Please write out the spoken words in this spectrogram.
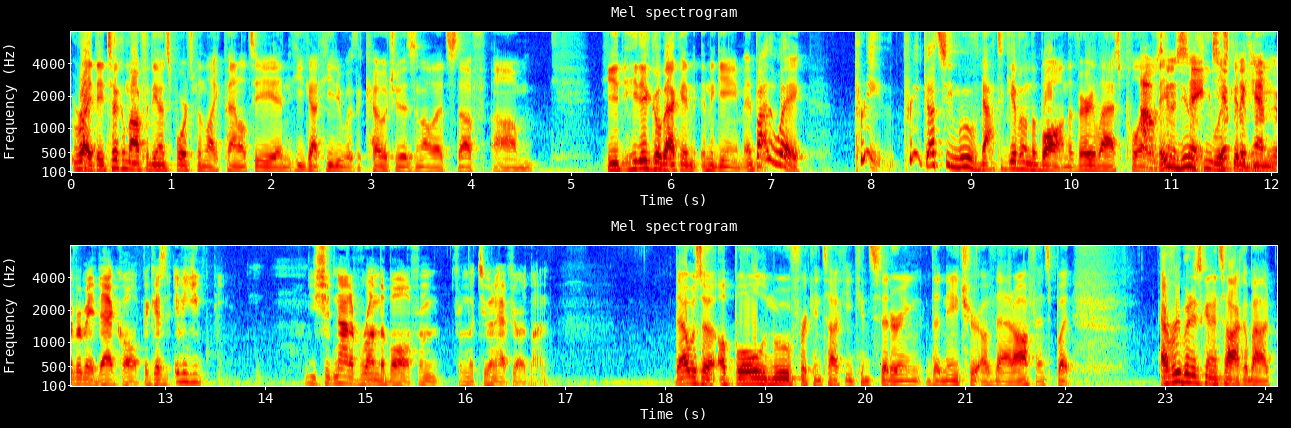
right? They took him out for the unsportsmanlike penalty, and he got heated with the coaches and all that stuff. Um, he, he did go back in, in the game, and by the way, pretty pretty gutsy move not to give him the ball on the very last play. I was they going knew to say, he was going to be. whoever made that call because I mean you you should not have run the ball from from the two and a half yard line. That was a, a bold move for Kentucky considering the nature of that offense. But everybody's going to talk about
